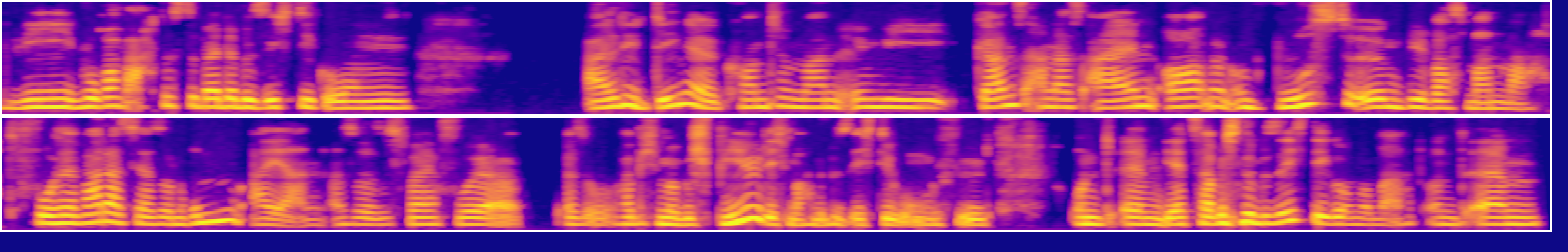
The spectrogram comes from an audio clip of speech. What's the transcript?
wie, worauf achtest du bei der Besichtigung? All die Dinge konnte man irgendwie ganz anders einordnen und wusste irgendwie, was man macht. Vorher war das ja so ein Rumeiern. Also das war ja vorher, also habe ich immer gespielt, ich mache eine Besichtigung gefühlt. Und ähm, jetzt habe ich eine Besichtigung gemacht. Und ähm,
